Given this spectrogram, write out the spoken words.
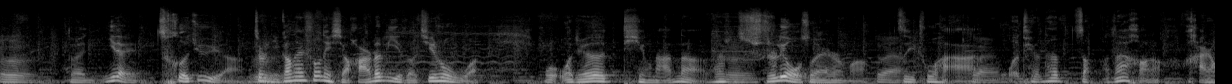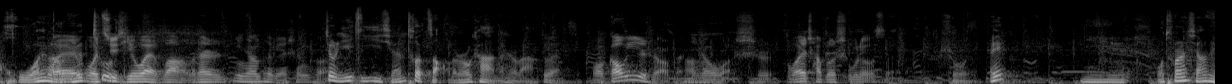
嗯。对你得测距啊，就是你嗯。刚才说那小孩儿的例子，其实我我我觉得挺难的。他嗯十六岁是吗？对自己出海，对我天，他怎么在海上海上活下来？我具体我也忘了，但是印象特别深刻。就是你你以前特早的时候看的是吧？对我高一的时候吧，啊那时候我是我也差不多十五六岁。是我哎，你我突然想起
